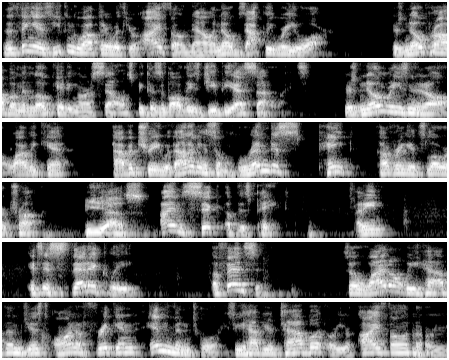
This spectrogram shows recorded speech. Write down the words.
The thing is, you can go out there with your iPhone now and know exactly where you are. There's no problem in locating ourselves because of all these GPS satellites. There's no reason at all why we can't have a tree without having some horrendous paint covering its lower trunk. Yes. I am sick of this paint. I mean, it's aesthetically offensive. So why don't we have them just on a freaking inventory? So you have your tablet or your iPhone or your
